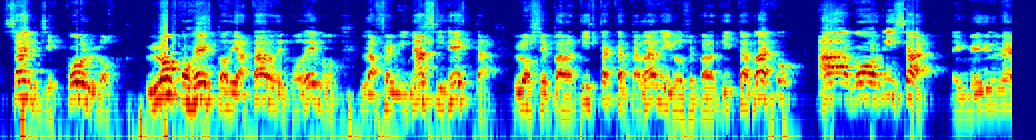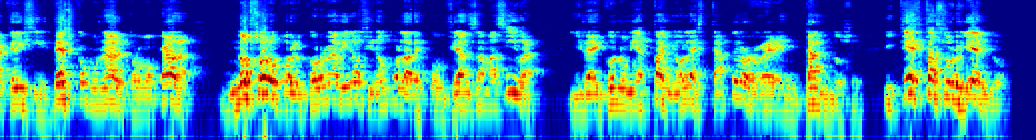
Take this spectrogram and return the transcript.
Sánchez con los locos estos de Atar de Podemos, la feminazis esta, los separatistas catalanes y los separatistas vascos, agoniza en medio de una crisis descomunal provocada no solo por el coronavirus, sino por la desconfianza masiva. Y la economía española está pero reventándose. ¿Y qué está surgiendo?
